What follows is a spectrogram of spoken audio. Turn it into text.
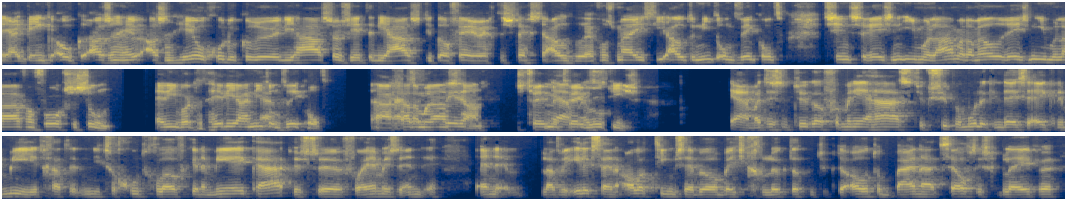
ja, ik denk ook als een, als een heel goede coureur in die Haas zou zitten. Die Haas is natuurlijk wel verreweg de slechtste auto. Volgens mij is die auto niet ontwikkeld sinds de race in Imola. Maar dan wel de race in Imola van vorig seizoen. En die wordt het hele jaar niet ontwikkeld. Ja, ja ga er maar aan staan. Dus twee, met twee rookies. Ja, maar het is natuurlijk ook voor meneer Haas natuurlijk super moeilijk in deze economie. Het gaat niet zo goed, geloof ik, in Amerika. Dus uh, voor hem is. En, en uh, laten we eerlijk zijn, alle teams hebben wel een beetje geluk dat natuurlijk de auto bijna hetzelfde is gebleven.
